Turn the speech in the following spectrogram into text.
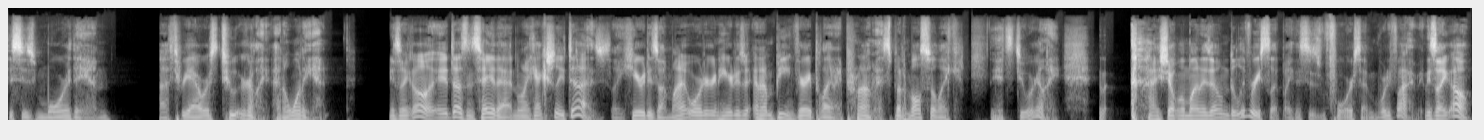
this is more than uh, three hours too early i don't want it yet He's like, oh, it doesn't say that. And I'm like, actually, it does. Like, here it is on my order, and here it is. And I'm being very polite, I promise. But I'm also like, it's too early. I show him on his own delivery slip, like, this is 4 745. And he's like, oh,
